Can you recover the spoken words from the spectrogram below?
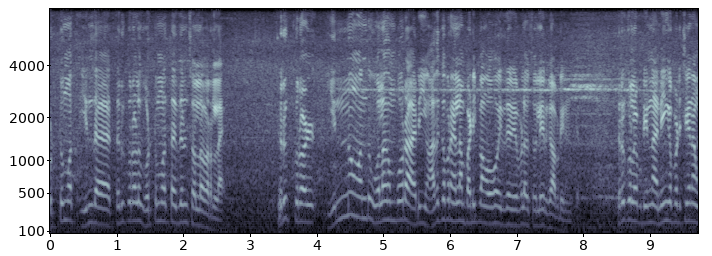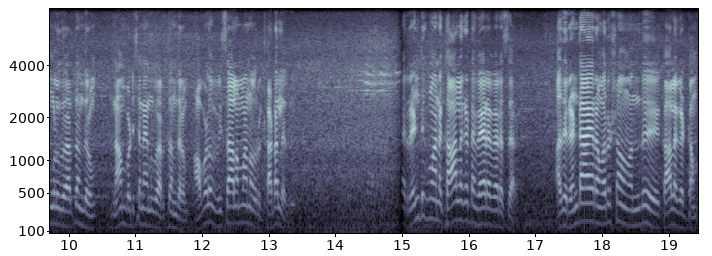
ஒட்டுமொத்த இந்த திருக்குறளுக்கு ஒட்டுமொத்த இதுன்னு சொல்ல வரல. திருக்குறள் இன்னும் வந்து உலகம் பூரா அறியும். அதுக்கப்புறம் எல்லாம் படிப்பாங்க ஓ இது இவ்வளோ சொல்லியிருக்கா? அப்படின்ட்டு. திருக்குறள் எப்படின்னா நீங்கள் படிச்சீங்கன்னா உங்களுக்கு ஒரு அர்த்தம் தரும். நான் படித்தேன்னா எனக்கு அர்த்தம் தரும். அவ்வளோ விசாலமான ஒரு கடல் அது. ரெண்டுக்குமான காலகட்டம் வேறு வேறு சார். அது ரெண்டாயிரம் வருஷம் வந்து காலகட்டம்.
